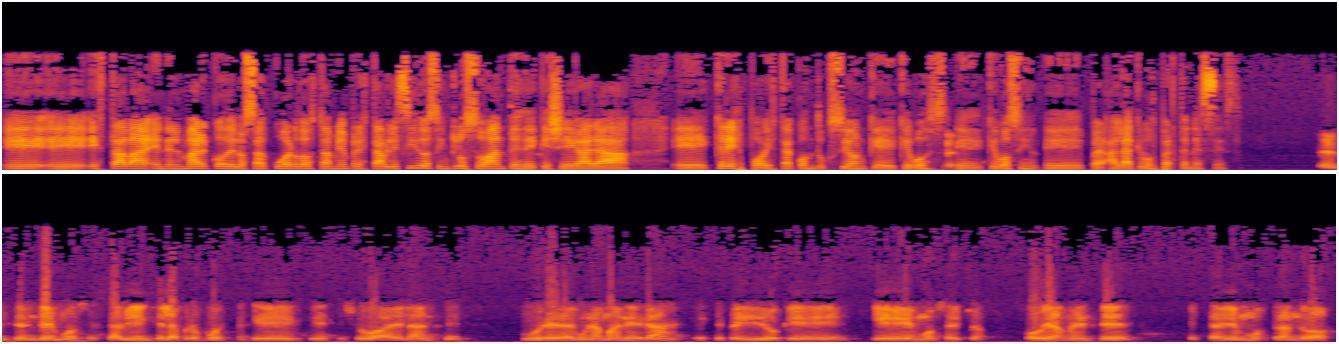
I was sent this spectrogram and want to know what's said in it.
eh, estaba en el marco de los acuerdos también preestablecidos, incluso antes de que llegara Crespo esta conducción que, vos, que vos a la que vos perteneces. Entendemos, está bien que la propuesta que, se llevó adelante cubre de alguna manera este pedido que hemos hecho. Obviamente, bien mostrando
